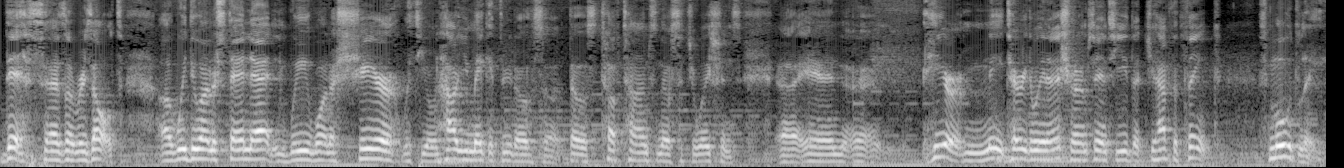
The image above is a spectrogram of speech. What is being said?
this as a result. Uh, we do understand that, and we want to share with you on how you make it through those uh, those tough times and those situations. Uh, and uh, here, me, Terry Dwayne Ashford, I'm saying to you that you have to think smoothly.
